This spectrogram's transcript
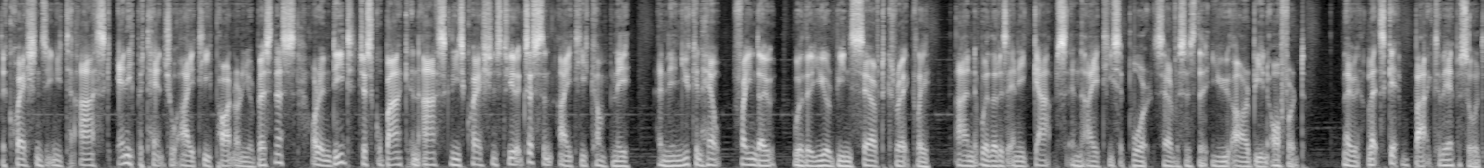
the questions that you need to ask any potential IT partner in your business, or indeed just go back and ask these questions to your existing IT company. And then you can help find out whether you're being served correctly and whether there's any gaps in the IT support services that you are being offered. Now, let's get back to the episode.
